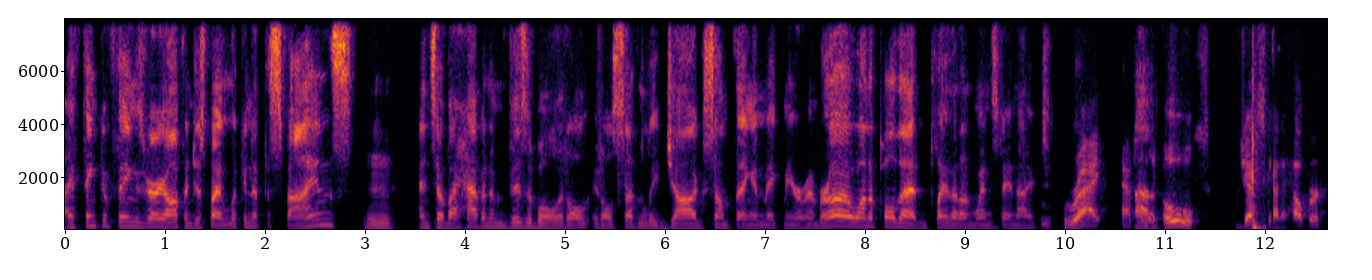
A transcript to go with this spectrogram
I think of things very often just by looking at the spines, Mhm. and so by having them visible, it'll it'll suddenly jog something and make me remember. Oh, I want to pull that and play that on Wednesday night. Right. Absolutely. oh, Jeff's got a helper.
